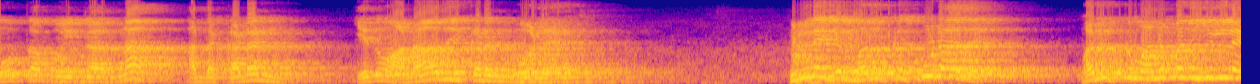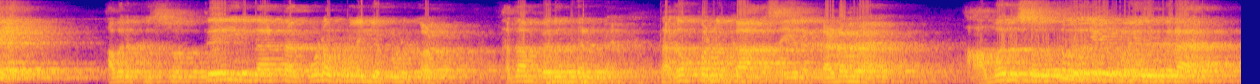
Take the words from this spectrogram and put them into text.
மூத்தா போயிட்டார்னா அந்த கடன் எதுவும் அனாதை கடன் போல. பிள்ளைகள் மறுக்க கூடாது மறுக்கும் அனுமதி இல்லை. அவருக்கு சொத்தே இல்லாட்டா கூட பிள்ளைங்க கொடுக்கணும். அதான் பெருந்தன்மை. தகப்பனுக்காக செய்யற கடமை. அவர் சொத்து வச்சுட்டு போயிருக்கிறார்.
